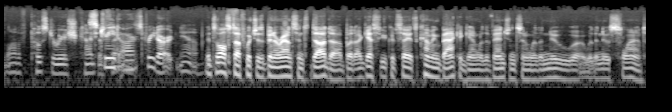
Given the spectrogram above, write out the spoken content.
a lot of posterish kinds Street of street art. Street art, yeah. It's all stuff which has been around since Dada, but I guess you could say it's coming back again with a vengeance and with a new uh, with a new slant.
